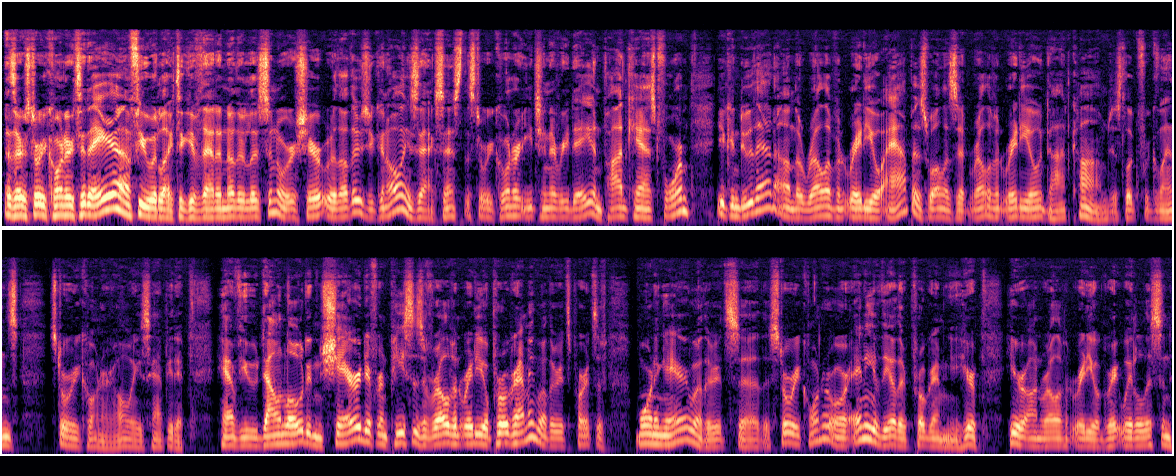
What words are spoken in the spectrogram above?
As our Story Corner today, uh, if you would like to give that another listen or share it with others, you can always access the Story Corner each and every day in podcast form. You can do that on the Relevant Radio app as well as at relevantradio.com. Just look for Glenn's Story Corner. Always happy to have you download and share different pieces of relevant radio programming, whether it's parts of Morning Air, whether it's uh, the Story Corner, or any of the other programming you hear here on Relevant Radio. Great way to listen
